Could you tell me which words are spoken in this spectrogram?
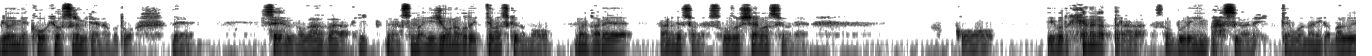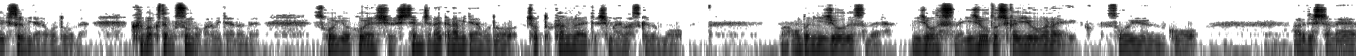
病院名公表するみたいなことをね、政府の側が、なんかそんな異常なこと言ってますけども、なんかあれ、あれですよね、想像しちゃいますよね。こう、言うこと聞かなかったら、そのブルーインパルスがね、行ってこう何か爆撃するみたいなことをね、空爆でもすんのかなみたいなね、そういう予行演習してんじゃないかなみたいなことをちょっと考えてしまいますけども、まあ、本当に異常ですね。異常ですね。異常としか言いようがない、そういう、こう、あれでしたね。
